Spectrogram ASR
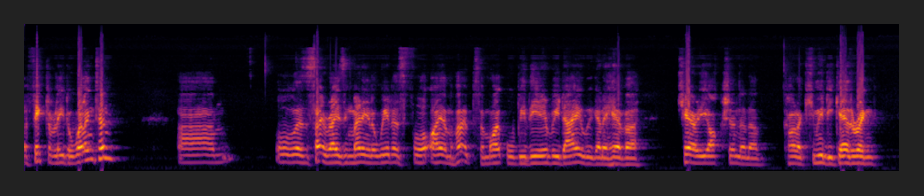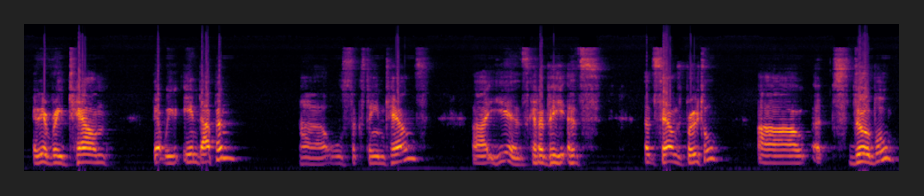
effectively to Wellington. Um, or as I say, raising money and awareness for I Am Hope. So Mike will be there every day. We're going to have a charity auction and a kind of community gathering in every town that we end up in, uh, all 16 towns. Uh, yeah, it's going to be, it's, it sounds brutal. Uh, it's doable,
